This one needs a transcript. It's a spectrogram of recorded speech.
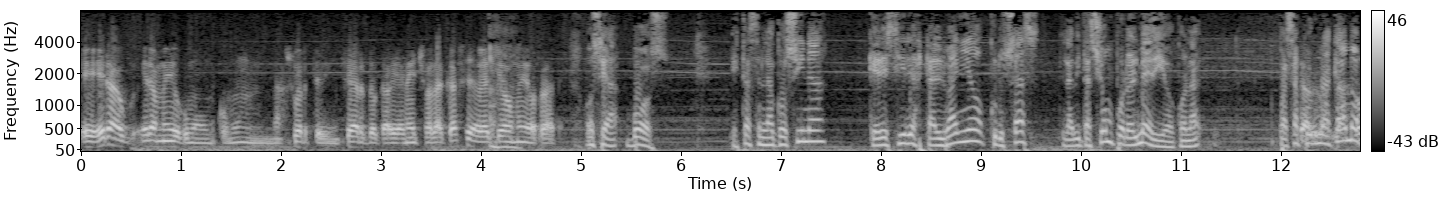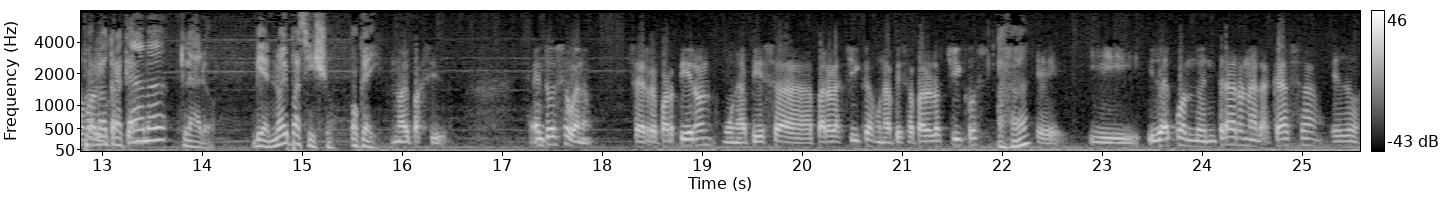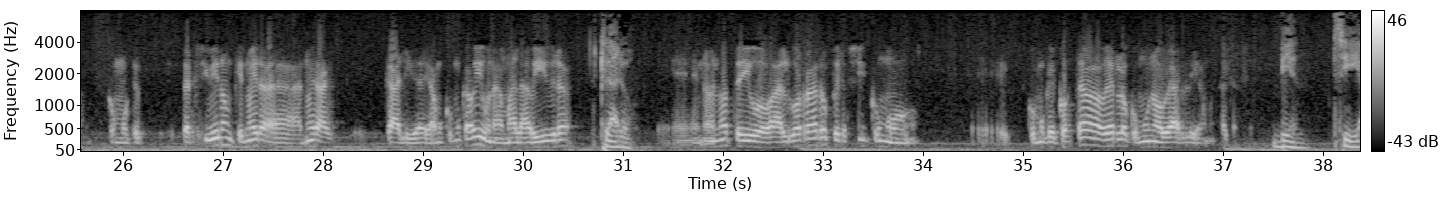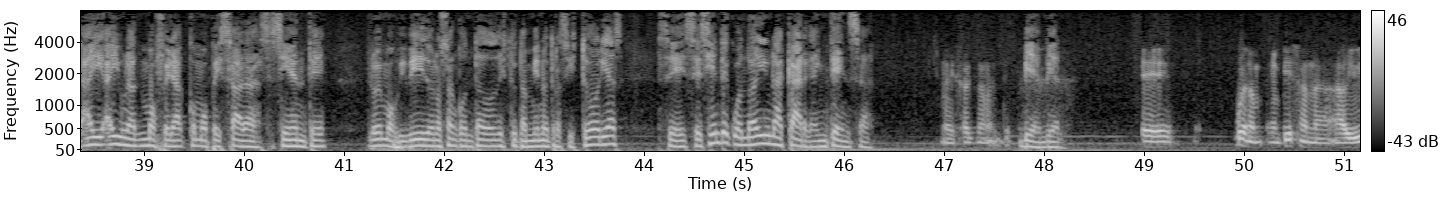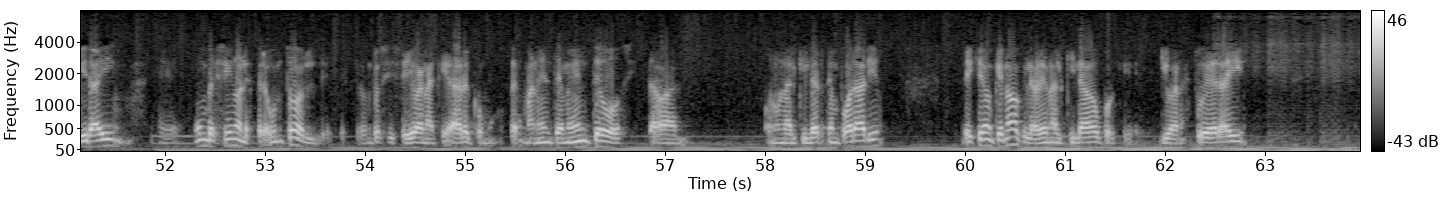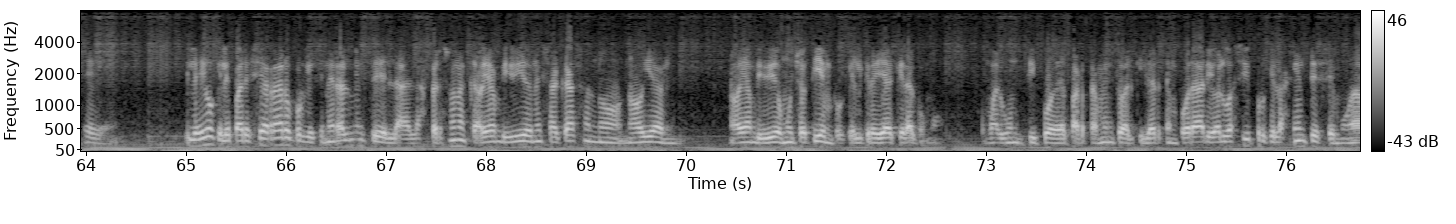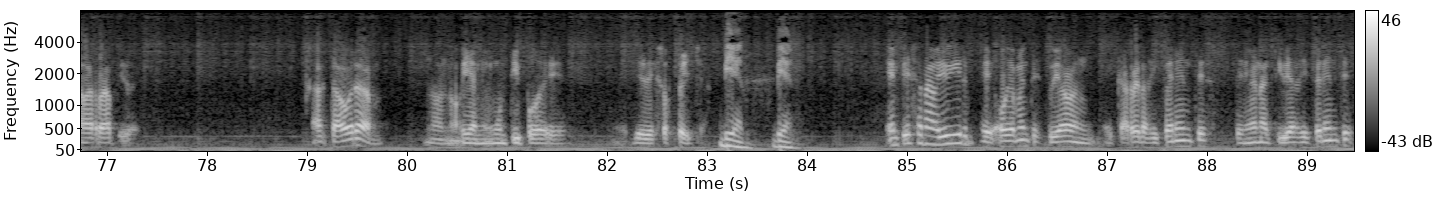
Eh, era, era medio como, como una suerte de injerto que habían hecho a la casa y había Ajá. quedado medio raro. O sea, vos estás en la cocina, querés ir hasta el baño, cruzás la habitación por el medio, con la pasás Claro, por una cama, por la otra cama, claro. Bien, no hay pasillo. Ok. no hay pasillo. Entonces, bueno, se repartieron una pieza para las chicas, una pieza para los chicos, Ajá. eh, y, y ya cuando entraron a la casa, ellos como que percibieron que no era, no era cálida, digamos, como que había una mala vibra, Claro. eh, no, no te digo algo raro, pero sí como, eh, como que costaba verlo como un hogar, digamos, la casa. Bien. Sí, hay, hay una atmósfera como pesada, se siente. Lo hemos vivido, nos han contado de esto también otras historias. Se, se siente cuando hay una carga intensa. Exactamente. Bien, bien. Eh, bueno, empiezan a, a vivir ahí. Eh, un vecino les preguntó, les preguntó si se iban a quedar como permanentemente o si estaban con un alquiler temporario. Le dijeron que no, que le habían alquilado porque iban a estudiar ahí. Eh, y le digo que le parecía raro porque generalmente la- las personas que habían vivido en esa casa no, no habían no habían vivido mucho tiempo, que él creía que era como, como algún tipo de departamento de alquiler temporario o algo así, porque la gente se mudaba rápido. Hasta ahora no, no había ningún tipo de, de- de sospecha. Bien, bien. Empiezan a vivir, eh, obviamente estudiaban eh, carreras diferentes, tenían actividades diferentes,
